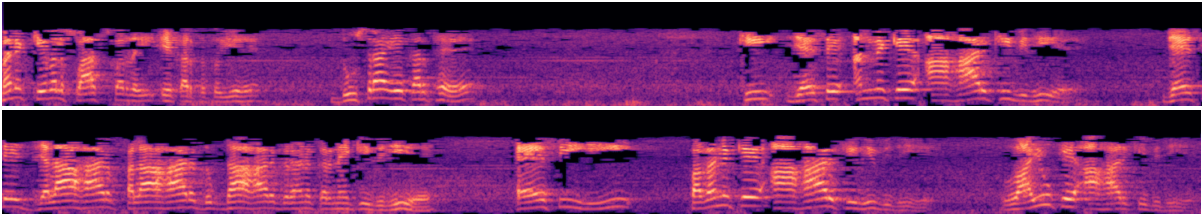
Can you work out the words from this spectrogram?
मैंने केवल श्वास पर रही, एक अर्थ तो ये है। दूसरा एक अर्थ है कि जैसे अन्न के आहार की विधि है, जैसे जलाहार, फलाहार, दुग्धाहार ग्रहण करने की विधि है, ऐसी ही पवन के आहार की भी विधि है, वायु के आहार की विधि है।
